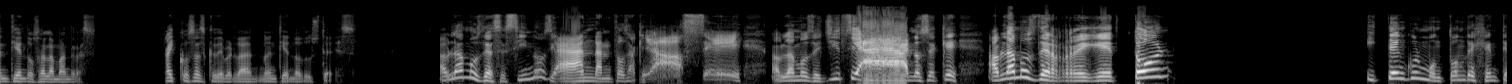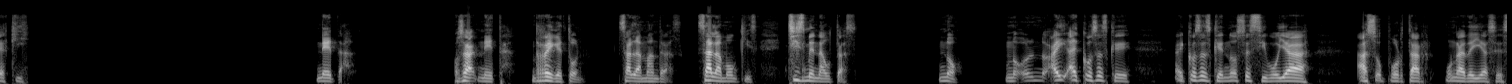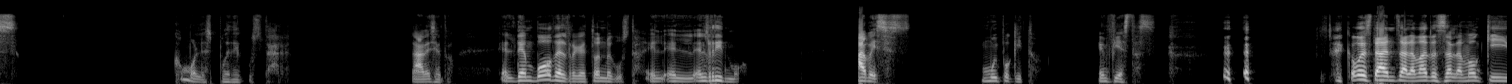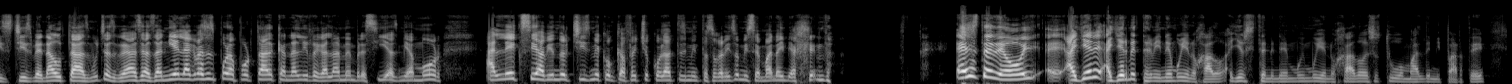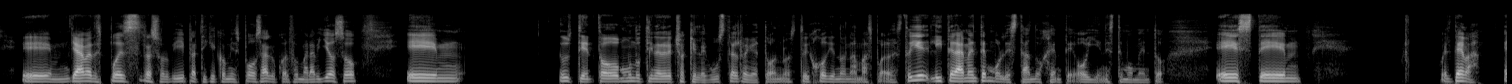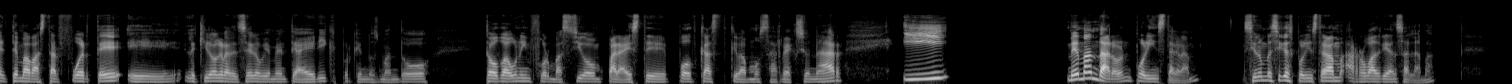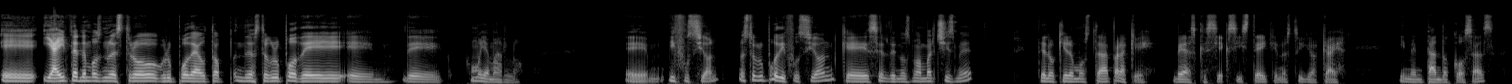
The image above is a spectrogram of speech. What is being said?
Entiendo, salamandras. Hay cosas que de verdad no entiendo de ustedes. Hablamos de asesinos, ya andan todos aquí, ah, sí. Hablamos de gypsy, no sé qué. Hablamos de reggaetón. Y tengo un montón de gente aquí. Neta. O sea, neta. Reggaetón. Salamandras. Salamonquis. Chismenautas. No. No, no hay, hay cosas que. Hay cosas que no sé si voy a a soportar. Una de ellas es, ¿cómo les puede gustar? Ah, es cierto. El dembow del reggaetón me gusta, el, el, ritmo. A veces, muy poquito, en fiestas. ¿Cómo están, salamandras, salamonquis, chismenautas? Muchas gracias. Daniela, gracias por aportar al canal y regalar membresías, mi amor. Alexia, viendo el chisme con café y chocolates mientras organizo mi semana y mi agenda. Este de hoy, eh, ayer, ayer me terminé muy enojado, ayer sí terminé muy, muy enojado, eso estuvo mal de mi parte. Em, ya después resolví, platiqué con mi esposa, lo cual fue maravilloso. Em, todo el mundo tiene derecho a que le guste el reggaetón, no estoy jodiendo nada más por eso. Estoy literalmente molestando gente hoy en este momento. Este, el tema, el tema va a estar fuerte. Eh, le quiero agradecer obviamente a Eric porque nos mandó toda una información para este podcast que vamos a reaccionar. Y me mandaron por Instagram, si no me sigues por Instagram, arroba Adrián Salama. Eh, y ahí tenemos nuestro grupo de auto, nuestro grupo de, eh, de ¿cómo llamarlo? Eh, difusión, nuestro grupo de difusión, que es el de Nos Mama el Chisme. Te lo quiero mostrar para que veas que sí existe y que no estoy yo acá inventando cosas.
